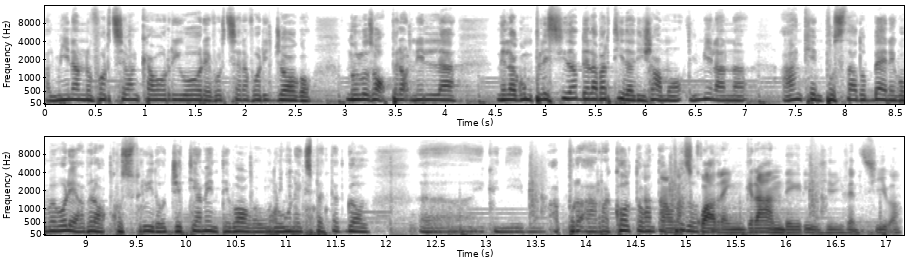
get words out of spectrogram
al Milan forse mancava un rigore, forse era fuori gioco, non lo so, però nel- nella complessità della partita, diciamo, il Milan ha anche impostato bene come voleva, però ha costruito oggettivamente poco, ha avuto Molto un poco. expected goal. eh, e quindi ha, ha raccolto quanto Ha una squadra in grande crisi difensiva.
